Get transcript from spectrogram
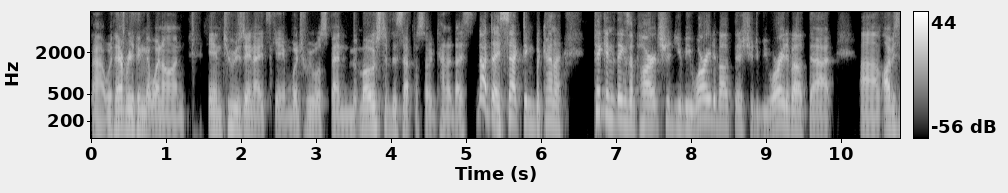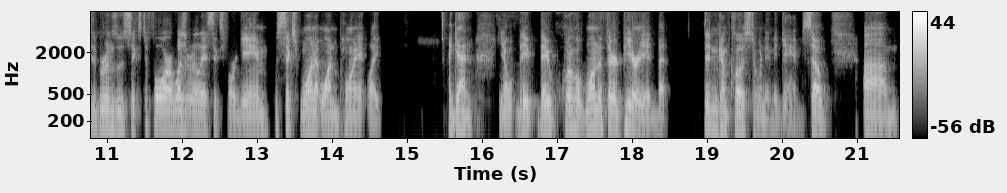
uh, with everything that went on in Tuesday night's game, which we will spend most of this episode kind of dis- not dissecting, but kind of picking things apart. Should you be worried about this? Should you be worried about that? Um, obviously, the Bruins lose six to four. Wasn't really a six four game. Was six one at one point. Like again, you know they they quote unquote won the third period, but didn't come close to winning the game. So um,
